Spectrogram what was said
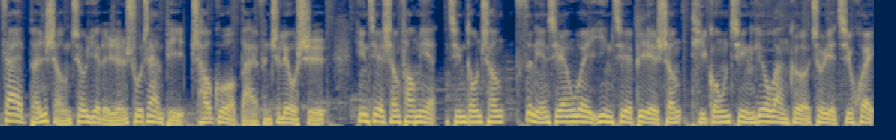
在本省就业的人数占比超过百分之六十。应届生方面，京东称，四年间为应届毕业生提供近六万个就业机会，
